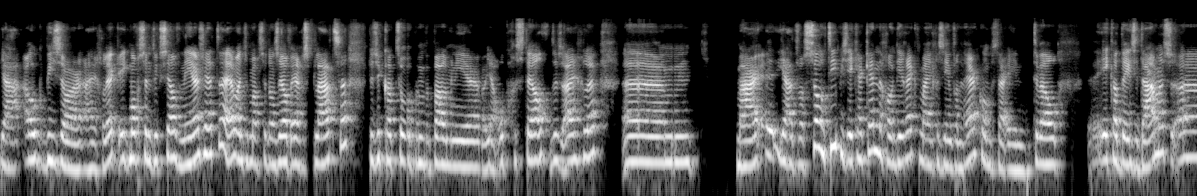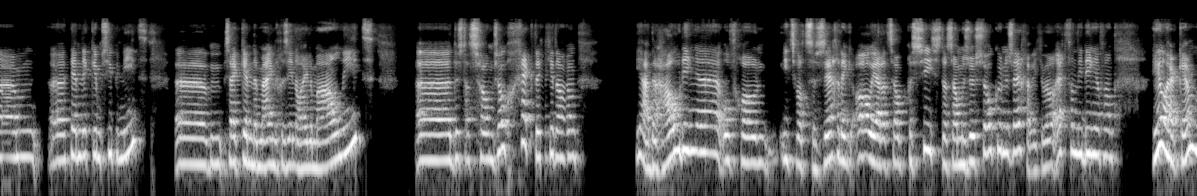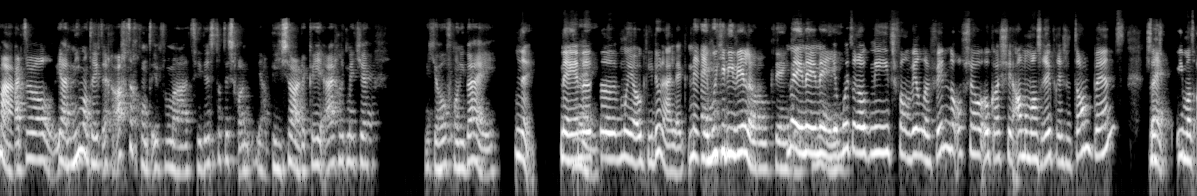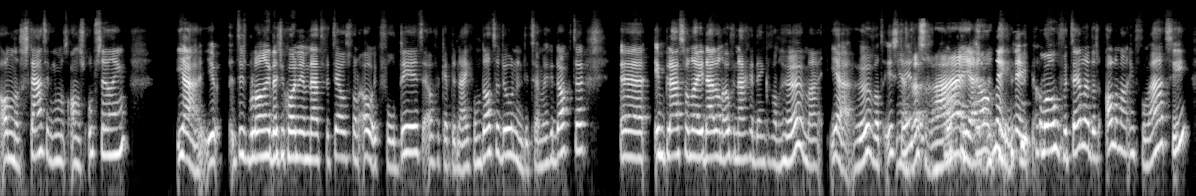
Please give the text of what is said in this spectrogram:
Ja, ook bizar eigenlijk. Ik mocht ze natuurlijk zelf neerzetten, hè, want je mag ze dan zelf ergens plaatsen. Dus ik had ze op een bepaalde manier ja, opgesteld, dus eigenlijk. Um, maar eh, ja, het was zo typisch. Ik herkende gewoon direct mijn gezin van herkomst daarin. Terwijl ik had deze dames, um, uh, kende ik in principe niet. Um, zij kende mijn gezin al helemaal niet. Uh, dus dat is gewoon zo gek dat je dan ja, de houdingen of gewoon iets wat ze zeggen. Denk ik, oh ja, dat zou precies, dat zou mijn zus zo kunnen zeggen. Weet je wel, echt van die dingen van heel herkenbaar. Terwijl ja, niemand heeft echt achtergrondinformatie. Dus dat is gewoon ja, bizar. Daar kun je eigenlijk met je, met je hoofd gewoon niet bij. Nee. Nee, en Nee. Dat, dat moet je ook niet doen eigenlijk. Nee, moet je niet willen ook, denk Nee, ik. nee, nee. Je moet er ook niet iets van willen vinden of zo. Ook als je andermans representant bent. Zodat Nee. je iemand anders staat in iemand anders opstelling. Ja, je, het is belangrijk dat je gewoon inderdaad vertelt van... Oh, ik voel dit. Of ik heb de neiging om dat te doen. En dit zijn mijn gedachten. Eh, in plaats van dat je daar dan over na gaat denken van... Huh, maar ja, huh, wat is Ja, dit? dat is raar. Ja. Nee, nee. Gewoon vertellen. Dat is allemaal informatie.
